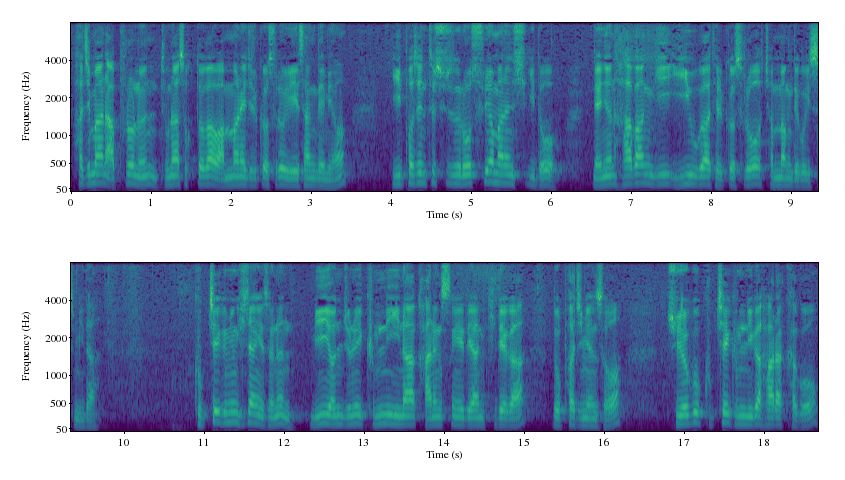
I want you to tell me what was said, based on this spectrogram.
하지만 앞으로는 둔화 속도가 완만해질 것으로 예상되며 2% 수준으로 수렴하는 시기도 내년 하반기 이후가 될 것으로 전망되고 있습니다. 국제금융시장에서는 미 연준의 금리 인하 가능성에 대한 기대가 높아지면서 주요국 국채 금리가 하락하고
